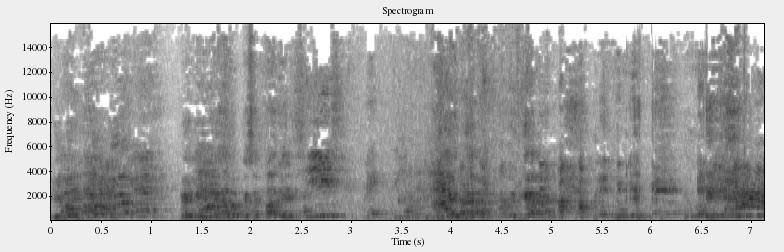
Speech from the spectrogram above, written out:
¡Vivo Eli, déjalo que se pare. Sí, Edgar, Edgar. Allá. Allá. Papá.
